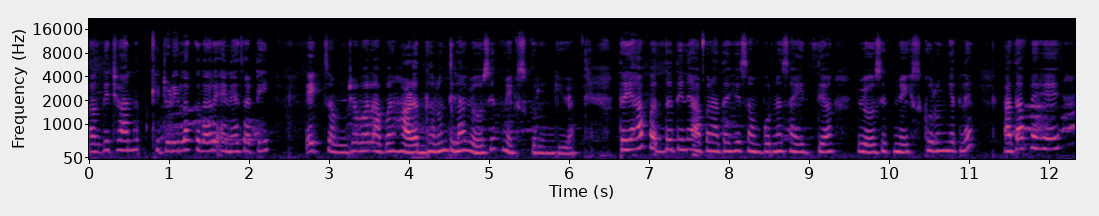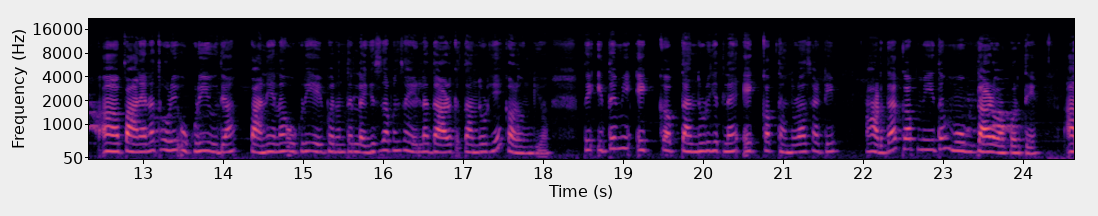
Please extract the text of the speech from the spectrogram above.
अगदी छान खिचडीला कलर येण्यासाठी एक चमच्यावर आपण हळद घालून तिला व्यवस्थित मिक्स करून घेऊया. तर ह्या पद्धतीने आपण आता हे संपूर्ण साहित्य व्यवस्थित मिक्स करून घेतले आता आपलं हे पाण्याला थोडी उकळी येऊ द्या. पाण्याला उकळी येईपर्यंत लगेचच आपण साईडला डाळ तांदूळ हे काढून घेऊ तर इथं मी एक कप तांदूळ घेतला आहे एक कप तांदूळासाठी अर्धा कप मी इथं मूग डाळ वापरते. आ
